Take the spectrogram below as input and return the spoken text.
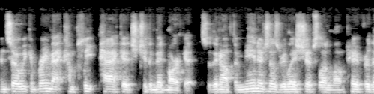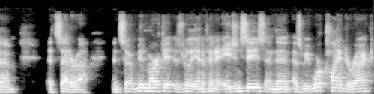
and so we can bring that complete package to the mid market. So they don't have to manage those relationships, let alone pay for them, et cetera. And so mid market is really independent agencies, and then as we work client direct,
